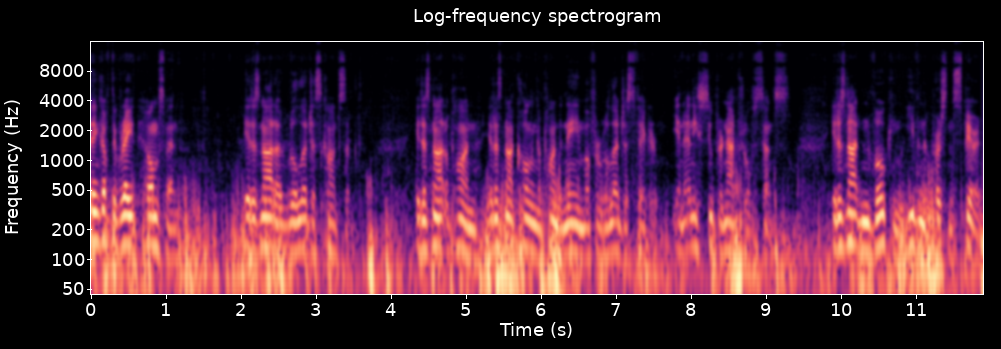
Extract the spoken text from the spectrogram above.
Think of the great helmsman. It is not a religious concept. It is not upon, it is not calling upon the name of a religious figure in any supernatural sense. It is not invoking even the person's spirit,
